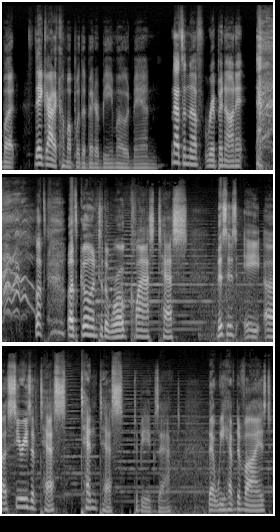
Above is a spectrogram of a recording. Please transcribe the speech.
but they got to come up with a better b mode man that's enough ripping on it let's let's go into the world class tests this is a uh, series of tests 10 tests to be exact that we have devised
